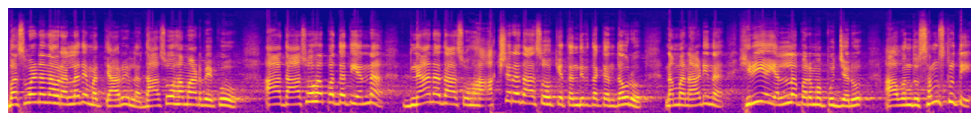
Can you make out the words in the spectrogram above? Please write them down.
ಬಸವಣ್ಣನವರಲ್ಲದೆ ಮತ್ತಾರೂ ಇಲ್ಲ. ದಾಸೋಹ ಮಾಡಬೇಕು. ಆ ದಾಸೋಹ ಪದ್ಧತಿಯನ್ನು ಜ್ಞಾನ ದಾಸೋಹ, ಅಕ್ಷರ ದಾಸೋಹಕ್ಕೆ ತಂದಿರತಕ್ಕಂಥವರು ನಮ್ಮ ನಾಡಿನ ಹಿರಿಯ ಎಲ್ಲ ಪರಮ ಪೂಜ್ಯರು. ಆ ಒಂದು ಸಂಸ್ಕೃತಿ,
